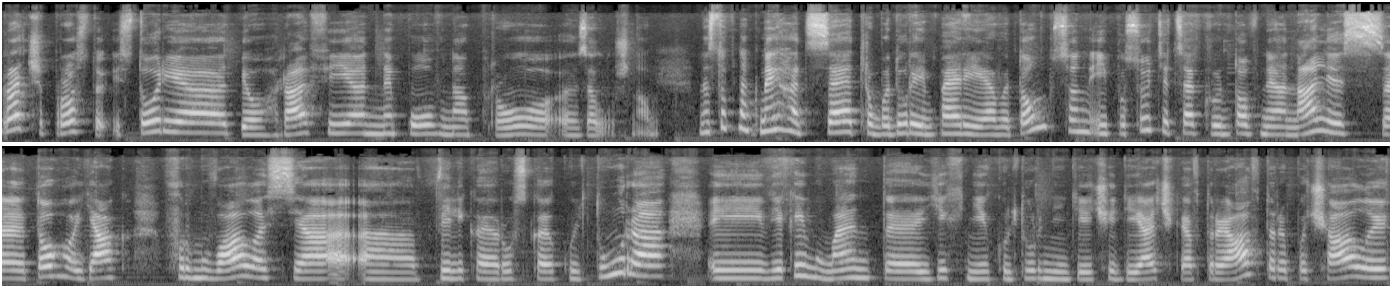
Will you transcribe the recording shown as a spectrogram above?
радше просто історія, біографія неповна про залужного. Наступна книга це Трубадури імперії Еви Томпсон, і по суті це ґрунтовний аналіз е, того, як формувалася е, велика руська культура, і в який момент е, їхні культурні діячі, діячки, автори, автори почали.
